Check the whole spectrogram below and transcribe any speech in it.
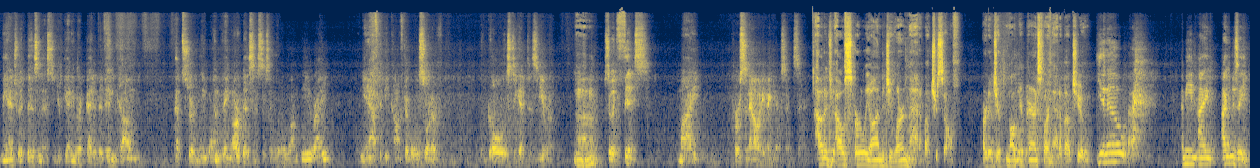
management business and you're getting repetitive income, that's certainly one thing. Our business is a little lumpy, right? And you have to be comfortable, sort of, the goal is to get to 0 Mhm. Um, so it fits my personality, I guess I'd say. How did you? How early on did you learn that about yourself, or did your your parents learn that about you? You know, I mean, I I was a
